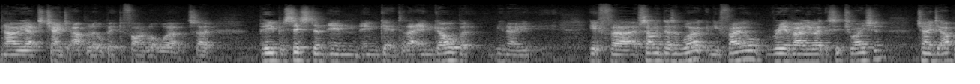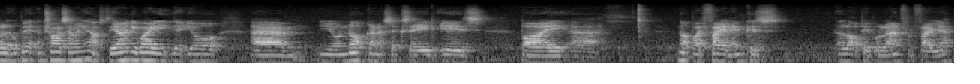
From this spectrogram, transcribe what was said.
No, he had to change it up a little bit to find what worked. So be persistent in, in getting to that end goal, but you know, if, uh, if something doesn't work and you fail, reevaluate the situation, change it up a little bit and try something else. The only way that you're, um, you're not going to succeed is by, uh, not by failing, because a lot of people learn from failure.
